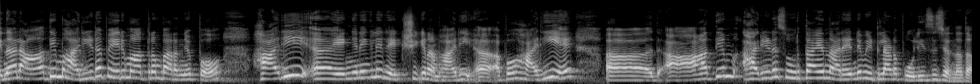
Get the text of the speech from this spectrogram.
എന്നാൽ ആദ്യം ഹരിയുടെ പേര് മാത്രം പറഞ്ഞപ്പോൾ ഹരി എങ്ങനെയെങ്കിലും രക്ഷിക്കണം. ഹരി അപ്പോൾ ഹരിയെ ആദ്യം ഹരിയുടെ സുഹൃത്തായ നരേന്റെ വീട്ടിലാണ് പോലീസ് ചെന്നത്.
